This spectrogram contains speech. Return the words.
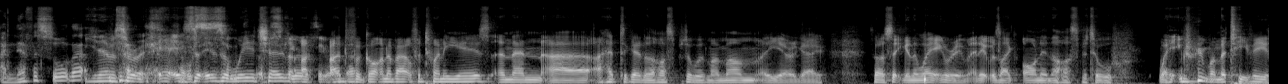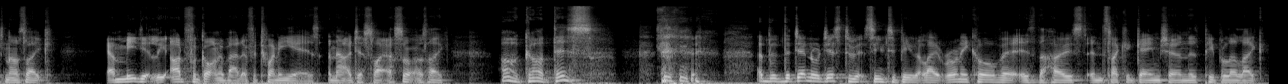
I never saw that. You never saw it. Yeah, it's, That was a weird show that I, right there. forgotten about for 20 years. And then uh, I had to go to the hospital with my mum a year ago. So I was sitting in the waiting room and it was like on in the hospital waiting room on the TVs. And I was like, immediately, I'd forgotten about it for 20 years. And now I just like, I saw it, I was like, oh God, this. And the, the general gist of it seemed to be that like Ronnie Corbett is the host and it's like a game show and the people are like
